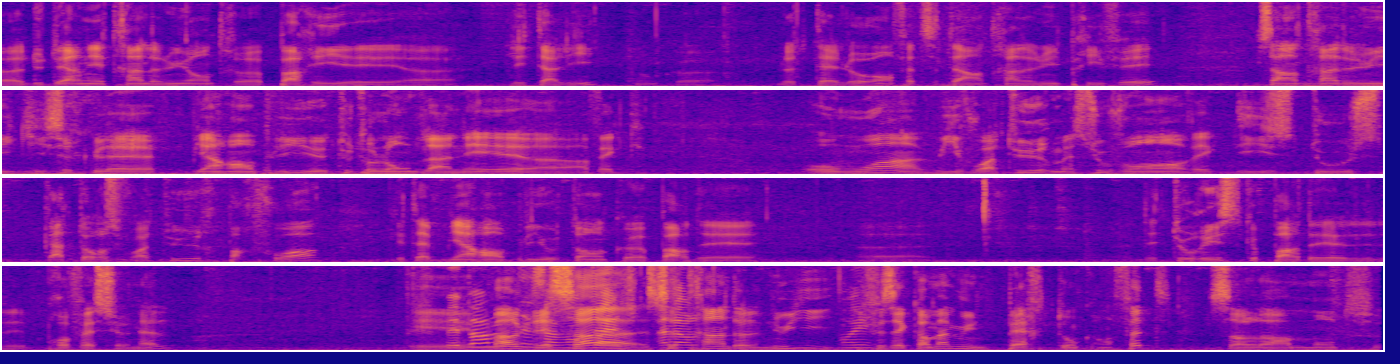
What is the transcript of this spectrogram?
du dernier train de nuit entre Paris et euh, l'Italie. Donc euh, le Tello, en fait c'était un train de nuit privé. C'est un train de nuit qui circulait bien rempli euh, tout au long de l'année euh, avec au moins 8 voitures, mais souvent avec 10, 12, 14 voitures parfois, qui étaient bien remplies autant que par des, euh, touristes que par des professionnels. Et Mais malgré ça, ce Alors- train de nuit, Oui. il faisait quand même une perte. Donc en fait, ça la montre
